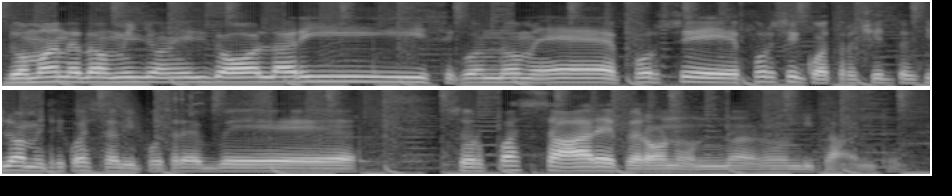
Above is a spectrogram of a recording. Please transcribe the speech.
Domanda da un milione di dollari secondo me forse, forse i 400 km questa li potrebbe sorpassare però non, non di tanto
